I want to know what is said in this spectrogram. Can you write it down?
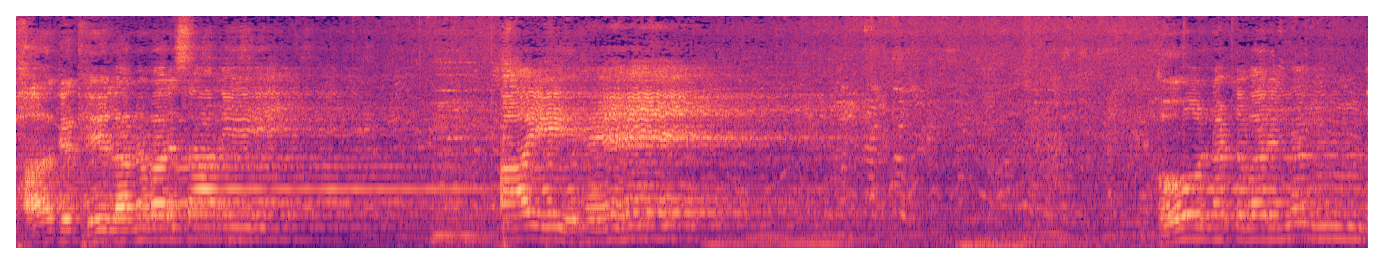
भाग खेलन बरसाने आए हैं। हो नटवर नंद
